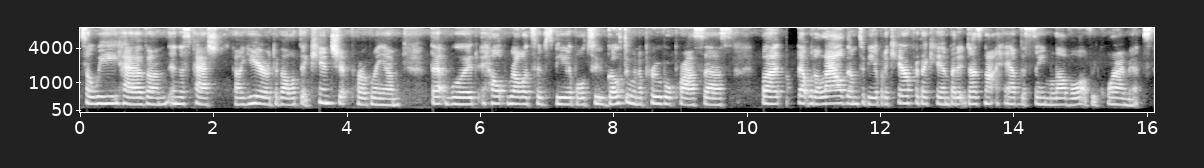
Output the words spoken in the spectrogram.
So we have um, in this past a year developed a kinship program that would help relatives be able to go through an approval process, but that would allow them to be able to care for their kin, but it does not have the same level of requirements.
